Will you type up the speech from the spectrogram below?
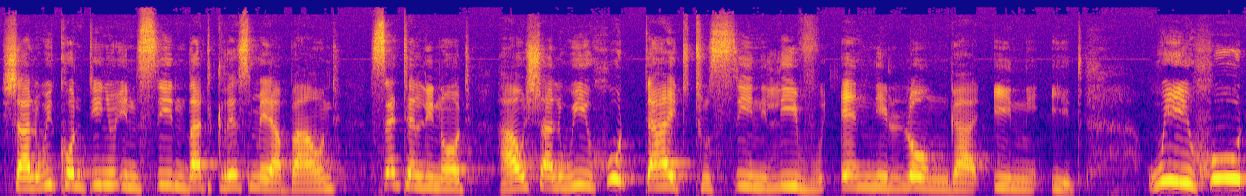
Shall we continue in sin that grace may abound? Certainly not. How shall we who died to sin live any longer in it? We who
